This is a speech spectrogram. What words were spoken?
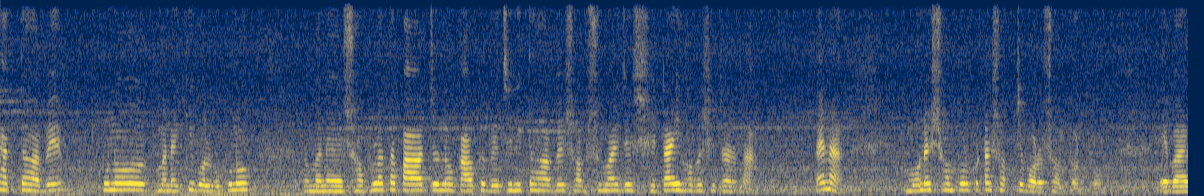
থাকতে হবে, কোনো মানে কি বলব, কোনো মানে সফলতা পাওয়ার জন্য কাউকে বেছে নিতে হবে, সব সময় যে সেটাই হবে সেটা না, তাই না? মনের সম্পর্কটা সবচেয়ে বড় সম্পর্ক। এবার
